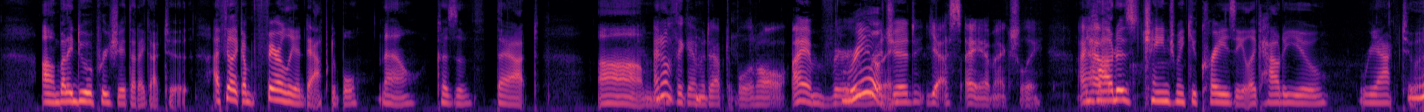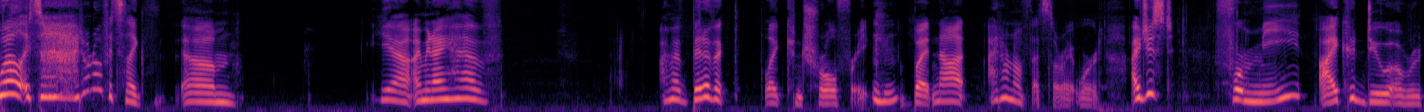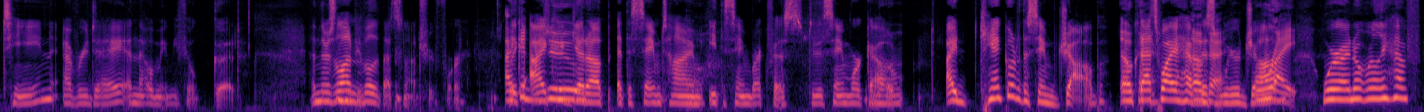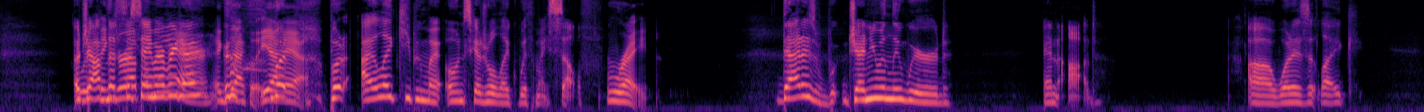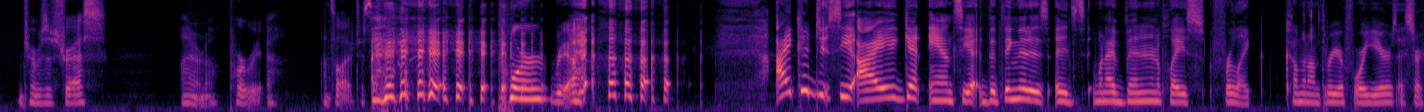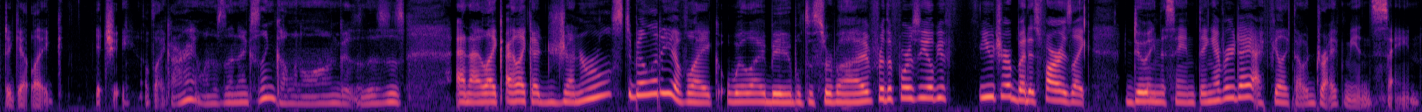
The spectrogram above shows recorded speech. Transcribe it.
Um, but I do appreciate that I got to. I feel like I'm fairly adaptable now because of that. I don't think I'm adaptable at all. I am very Really? rigid. Yes, I am actually. I have How does change make you crazy? Like, how do you react to it? Well, it's I don't know if it's like um yeah, I mean I have I'm a bit of a like control freak, mm-hmm. but not I don't know if that's the right word. I just for me, I could do a routine every day and that would make me feel good. And there's a lot of mm-hmm. people that that's not true for. I could I do- could get up at the same time, eat the same breakfast, do the same workout. I can't go to the same job. Okay. That's why I have this weird job. Right. Where I don't really have a job that's the same the day. Exactly. Yeah, but, yeah. But I like keeping my own schedule like with myself. right. That is w- genuinely weird and odd. Uh, what is it like in terms of stress? I don't know. Poor Rhea. That's all I have to say. Poor Rhea. I could do, see. I get antsy. The thing that is, is when I've been in a place for like coming on three or four years, I start to get like itchy of like, all right, when's the next thing coming along? Because this is, and I like I like a general stability of like, will I be able to survive for the foreseeable future? But as far as like doing the same thing every day, I feel like that would drive me insane.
